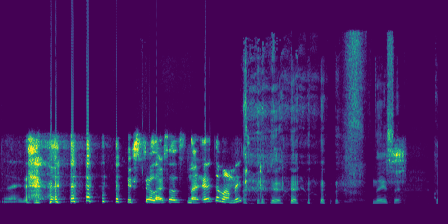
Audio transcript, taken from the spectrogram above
İstiyorlarsa alsınlar. Evet devam et. Neyse. Ee,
